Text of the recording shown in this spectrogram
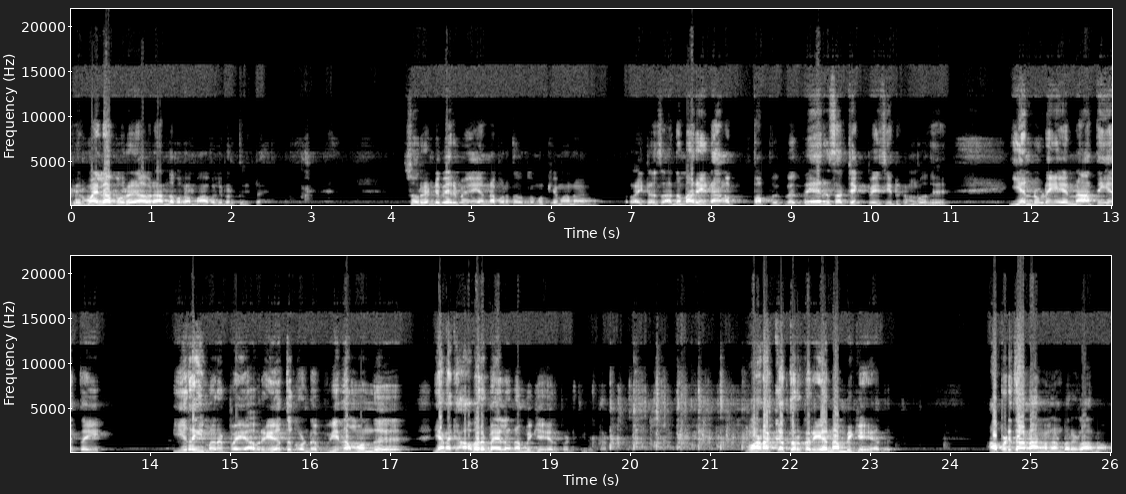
இவர் மயிலாப்பூர் அவர் அந்த பக்கம் மாபலிபுரத்துக்கிட்ட ஸோ ரெண்டு பேருமே என்னை பொறுத்தவரையிலும் முக்கியமான ரைட்டர்ஸ் அந்த மாதிரி நாங்கள் பப்பு வெவ்வேறு சப்ஜெக்ட் பேசிட்டு இருக்கும்போது என்னுடைய நாத்தியத்தை இறை மறுப்பை அவர் ஏற்றுக்கொண்ட விதம் வந்து எனக்கு அவர் மேல நம்பிக்கை ஏற்படுத்தி விட்டார் வணக்கத்திற்குரிய நம்பிக்கை அது. அப்படித்தான் நாங்கள் நண்பர்களானோம்.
